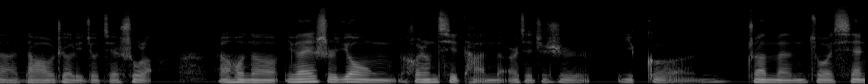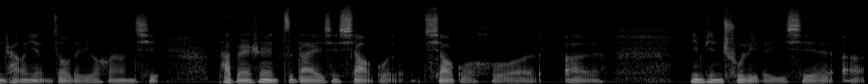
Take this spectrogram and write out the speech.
那到这里就结束了。然后呢，因为是用合成器弹的，而且这是一个专门做现场演奏的一个合成器，它本身也自带一些效果的效果和呃音频处理的一些呃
